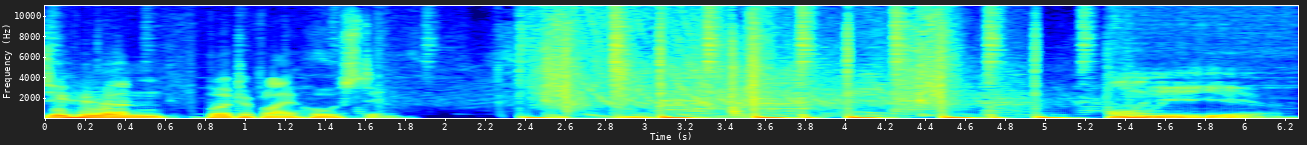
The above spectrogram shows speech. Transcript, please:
Sie hören Butterfly Hosting. Only here.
